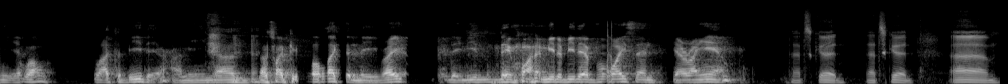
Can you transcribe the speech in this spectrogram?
Yeah, well, glad to be there. I mean, uh, that's why people elected me, right? They need, they wanted me to be their voice, and here I am. That's good. That's good. Um,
